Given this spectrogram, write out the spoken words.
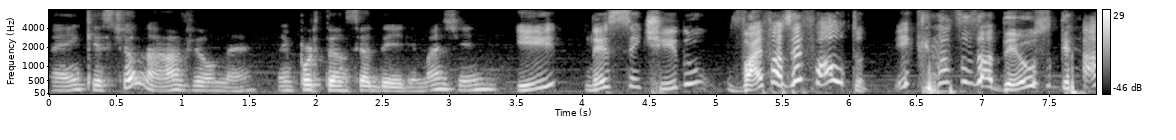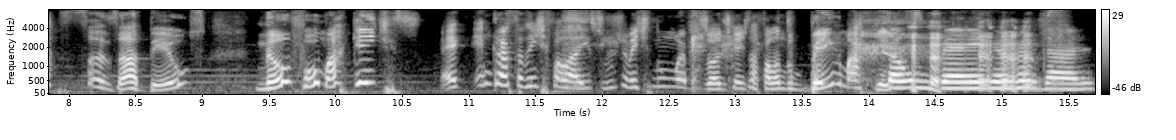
É inquestionável, né? A importância dele, imagine. E, nesse sentido, vai fazer falta. E graças a Deus, graças a Deus, não foi o Gatiss. É, é engraçado a gente falar isso justamente num episódio que a gente tá falando bem do Gatiss. Também, é verdade.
